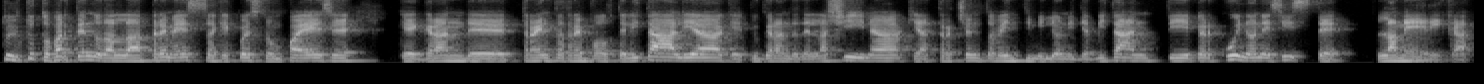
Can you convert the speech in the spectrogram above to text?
il tutto partendo dalla premessa che questo è un paese che è grande 33 volte l'Italia, che è più grande della Cina, che ha 320 milioni di abitanti, per cui non esiste l'America.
